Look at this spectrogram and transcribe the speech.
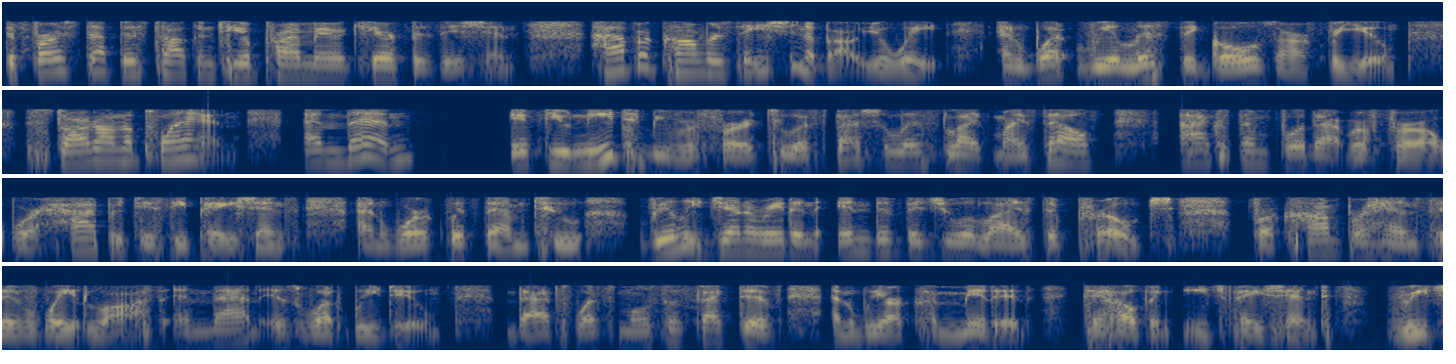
The first step is talking to your primary care physician. Have a conversation about your weight and what realistic goals are for you. Start on a plan. And then if you need to be referred to a specialist like myself, ask them for that referral. We're happy to see patients and work with them to really generate an individualized approach for comprehensive weight loss. And that is what we do. That's what's most effective, and we are committed to helping each patient reach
